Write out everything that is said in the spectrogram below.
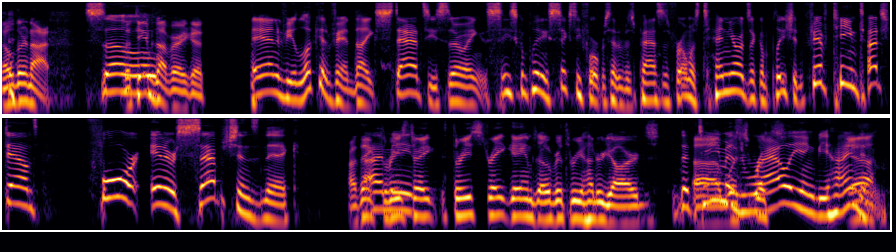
No, they're not. so the team's not very good. And if you look at Van Dyke's stats, he's throwing, he's completing 64% of his passes for almost 10 yards of completion, 15 touchdowns, four interceptions, Nick. I think I three mean- straight three straight games over 300 yards. The Uh, team is which- which- rallying behind Yeah. him.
